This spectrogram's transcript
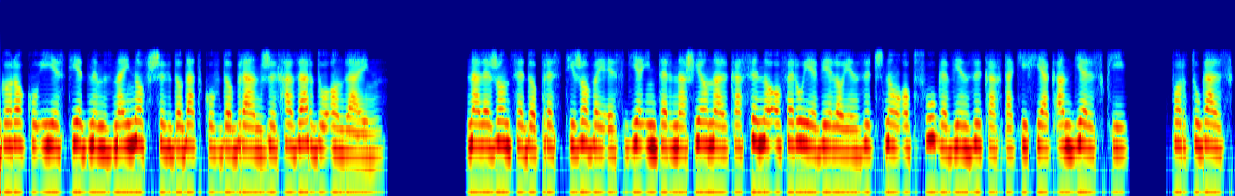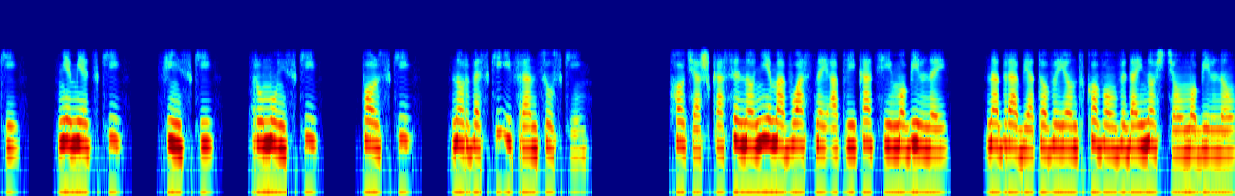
roku i jest jednym z najnowszych dodatków do branży hazardu online. Należące do prestiżowej SG International Casino oferuje wielojęzyczną obsługę w językach takich jak angielski, portugalski, niemiecki, fiński, rumuński, polski, norweski i francuski. Chociaż kasyno nie ma własnej aplikacji mobilnej, nadrabia to wyjątkową wydajnością mobilną,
